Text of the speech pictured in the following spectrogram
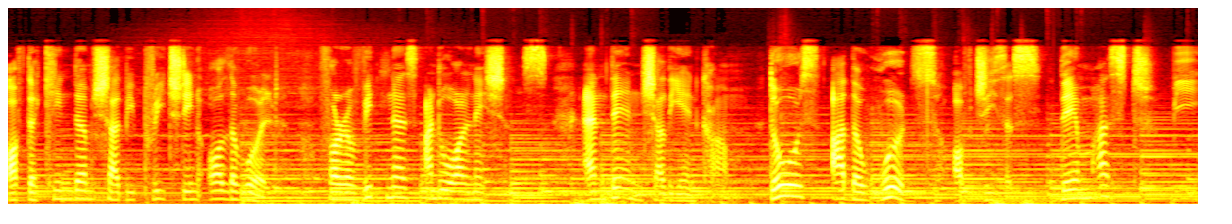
of the kingdom shall be preached in all the world for a witness unto all nations, and then shall the end come. Those are the words of Jesus. They must be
